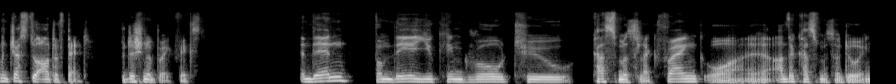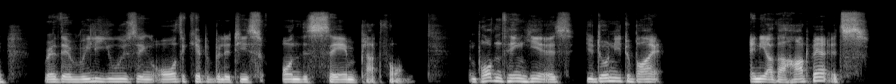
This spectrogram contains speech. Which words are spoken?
and just do out of band, traditional break fix. And then from there, you can grow to customers like Frank or uh, other customers are doing, where they're really using all the capabilities on the same platform. Important thing here is you don't need to buy any other hardware. It's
